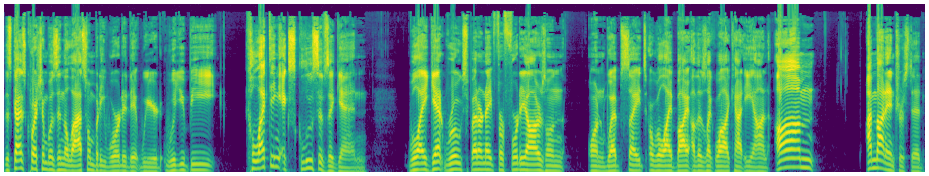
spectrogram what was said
This guy's question was in the last one, but he worded it weird. Will you be collecting exclusives again? Will I get Rogue Spider Knight for forty dollars on on websites, or will I buy others like Wildcat Eon? Um, I'm not interested.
